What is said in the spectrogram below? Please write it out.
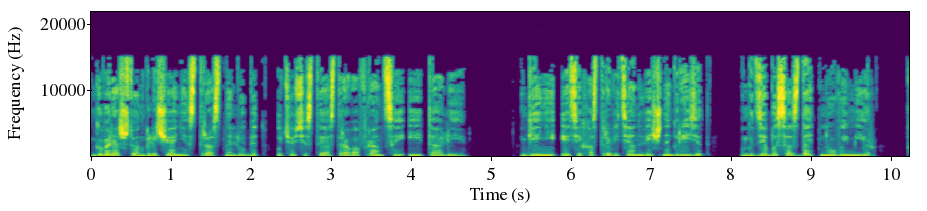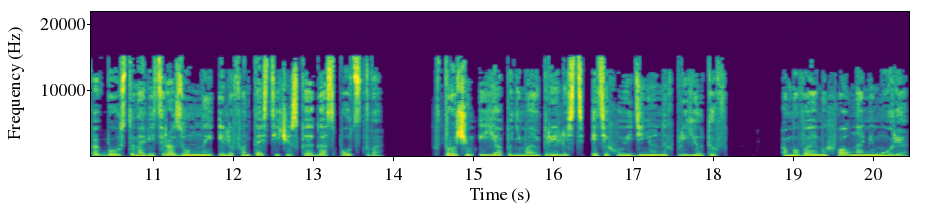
Говорят, что англичане страстно любят утесистые острова Франции и Италии. Гений этих островитян вечно грезит, где бы создать новый мир, как бы установить разумное или фантастическое господство. Впрочем, и я понимаю прелесть этих уединенных приютов, омываемых волнами моря.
